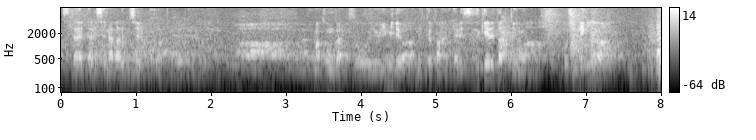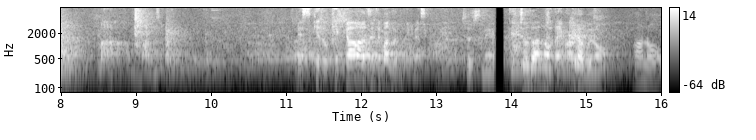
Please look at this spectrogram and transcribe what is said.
伝えたり背中で見せることだと思ってるので、まあ、今回もそういう意味では3日間やり続けれたっていうのは個人的にはまあ満足ですけど結果は全然満足できないですけどね。そうですね。ちょうどあのクラブのあの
